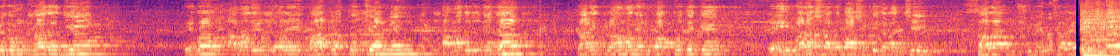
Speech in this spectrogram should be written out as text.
বেগম খালেদা জিয়া এবং আমাদের দলের ভারপ্রাপ্ত চেয়ারম্যান, আমাদের নেতা তারেক রহমানের পক্ষ থেকে এই বারাসাতবাসীকে জানাচ্ছি সালাম, শুভেচ্ছা।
